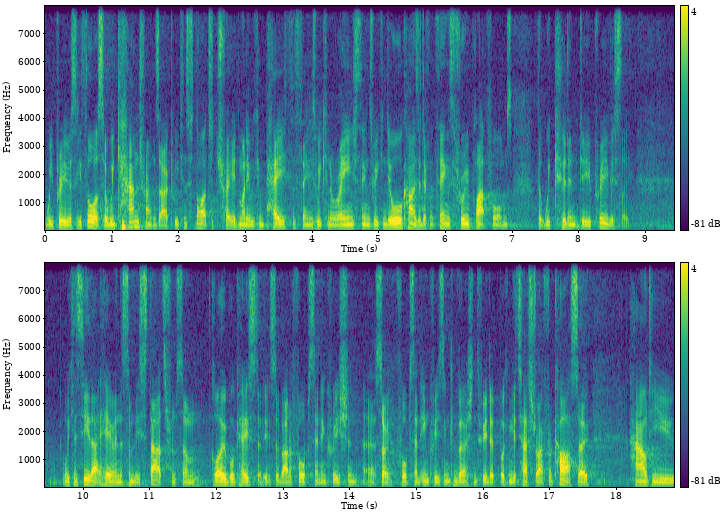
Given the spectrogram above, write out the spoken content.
we previously thought. So we can transact, we can start to trade money, we can pay for things, we can arrange things, we can do all kinds of different things through platforms that we couldn't do previously. We can see that here in the, some of these stats from some global case studies, about a 4% increase, in, uh, sorry, 4% increase in conversion through booking a test drive for a car. So how do you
